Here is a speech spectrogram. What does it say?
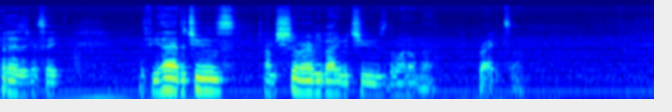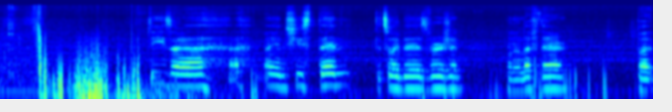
But as you can see, if you had to choose, I'm sure everybody would choose the one on the right. So these are, uh, and she's thin, the Toy Biz version on the left there, but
